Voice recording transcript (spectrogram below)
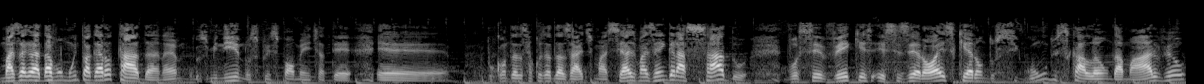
mas agradavam muito a garotada, né? Os meninos principalmente até. É por conta dessa coisa das artes marciais, mas é engraçado você ver que esses heróis que eram do segundo escalão da Marvel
